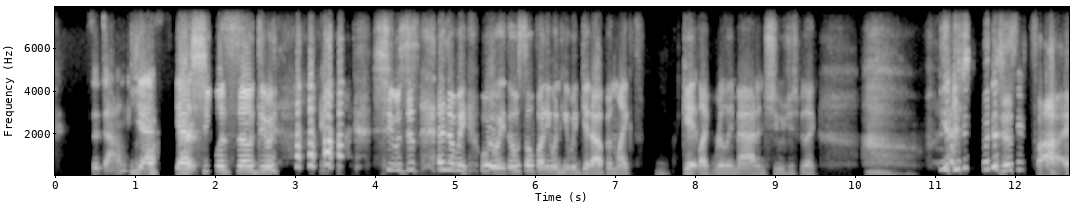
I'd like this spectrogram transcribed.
sit down. Yes, yes, she was so doing. she was just, and no, wait, wait, wait. It was so funny when he would get up and like get like really mad, and she would just be like, just sigh.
